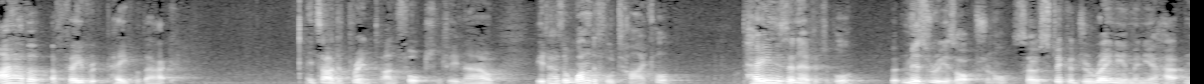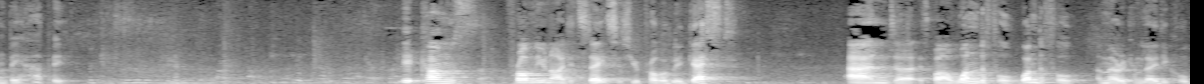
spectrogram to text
I have a, a favourite paperback. It's out of print, unfortunately, now. It has a wonderful title Pain is inevitable, but misery is optional, so stick a geranium in your hat and be happy. It comes from the United States, as you probably guessed, and uh, it's by a wonderful, wonderful American lady called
